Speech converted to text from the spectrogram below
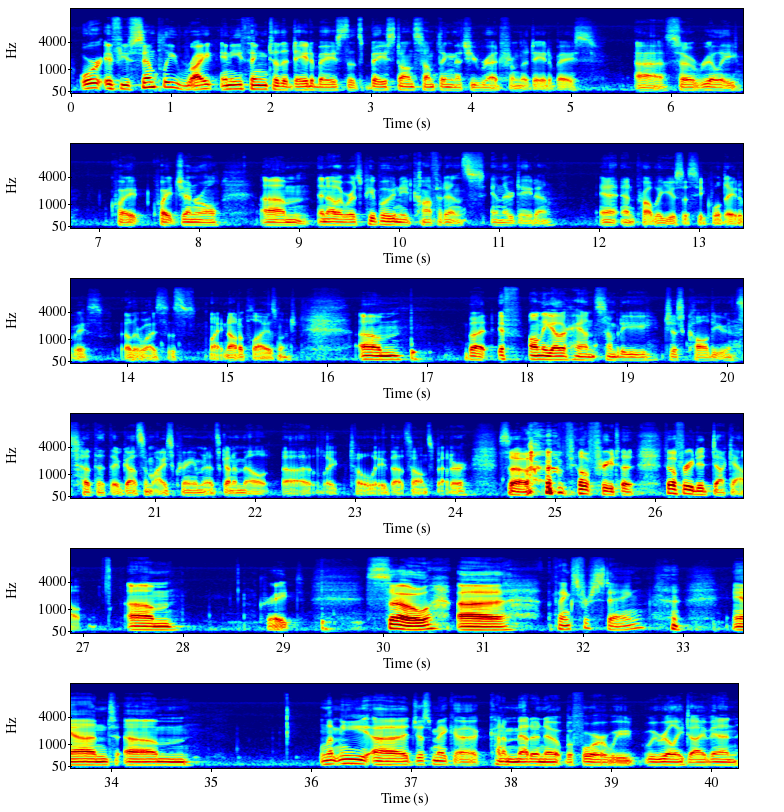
or if you simply write anything to the database that's based on something that you read from the database. Uh, so really quite, quite general. Um, in other words, people who need confidence in their data and, and, probably use a SQL database. Otherwise, this might not apply as much. Um, but if, on the other hand, somebody just called you and said that they've got some ice cream and it's going to melt, uh, like totally, that sounds better. So feel free to feel free to duck out. Um, great. So uh, thanks for staying, and um, let me uh, just make a kind of meta note before we we really dive in.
